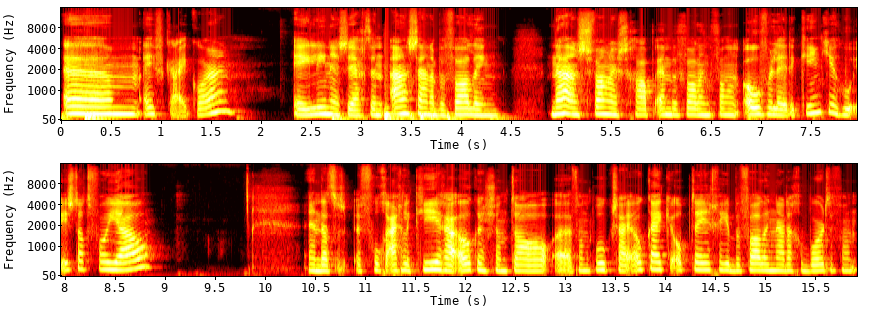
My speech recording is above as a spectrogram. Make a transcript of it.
Um, even kijken hoor. Eline zegt een aanstaande bevalling na een zwangerschap en bevalling van een overleden kindje. Hoe is dat voor jou? En dat vroeg eigenlijk Kira ook. En Chantal uh, van Broek zei ook: kijk je op tegen je bevalling na de geboorte van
